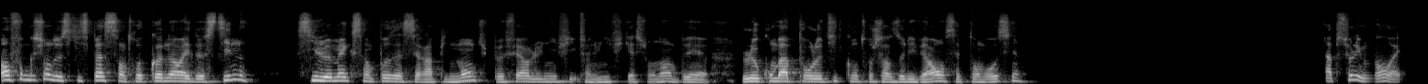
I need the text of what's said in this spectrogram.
en fonction de ce qui se passe entre Connor et Dustin, si le mec s'impose assez rapidement, tu peux faire l'unification, non, mais euh, le combat pour le titre contre Charles Oliveira en septembre aussi. Absolument, ouais.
